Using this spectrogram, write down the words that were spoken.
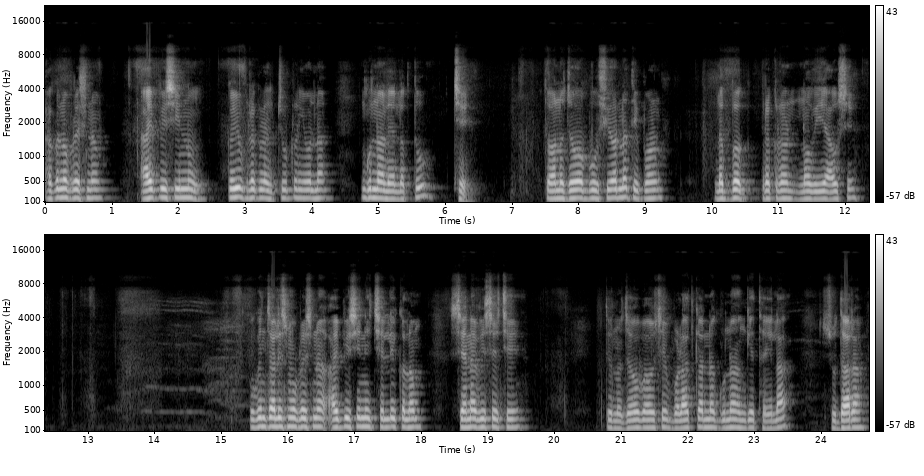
આગળનો પ્રશ્ન, આઈપીસીનું કયું પ્રકરણ ચૂંટણીઓના ગુનાને લગતું છે? તો આનો જવાબ બહુ શ્યોર નથી, પણ લગભગ પ્રકરણ નવ એ આવશે. ઓગણચાલીસમો પ્રશ્ન, આઈપીસીની છેલ્લી કલમ શેના વિશે છે? તેનો જવાબ આવશે બળાત્કારના ગુના અંગે થયેલા સુધારા.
